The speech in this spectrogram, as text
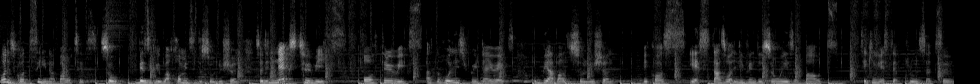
What is god saying about it? So basically we're coming to the solution. So the next two weeks or three weeks as the holy spirit directs will be about the solution. Because yes that's what living the zoe is about. Taking you a step closer to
